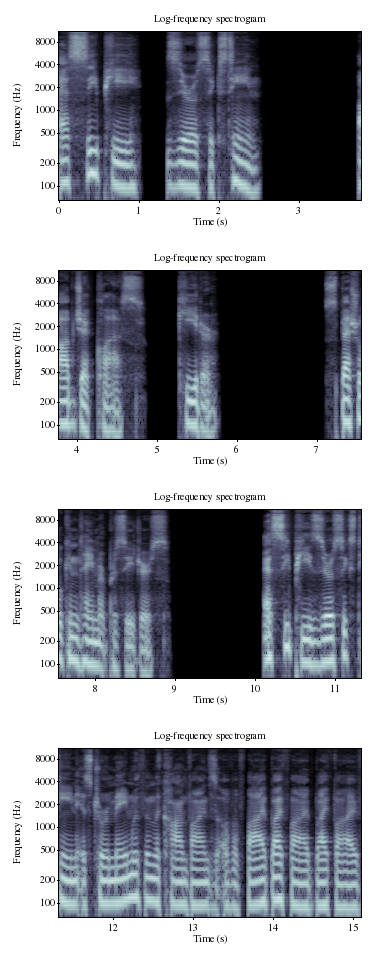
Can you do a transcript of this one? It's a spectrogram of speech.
SCP 016 Object Class Keter. Special Containment Procedures. SCP 016 is to remain within the confines of a 5x5x5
